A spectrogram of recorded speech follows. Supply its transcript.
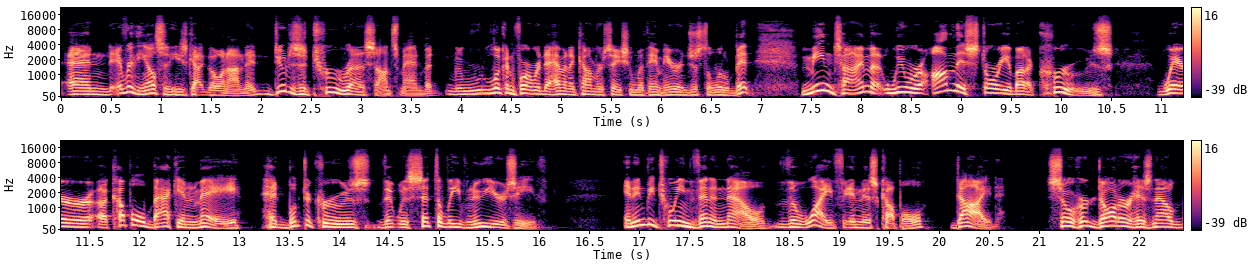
and everything else that he's got going on. Dude is a true Renaissance man, but looking forward to having a conversation with him here in just a little bit. Meantime, we were on this story about a cruise where a couple back in May had booked a cruise that was set to leave New Year's Eve. And in between then and now, the wife in this couple died. So her daughter has now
